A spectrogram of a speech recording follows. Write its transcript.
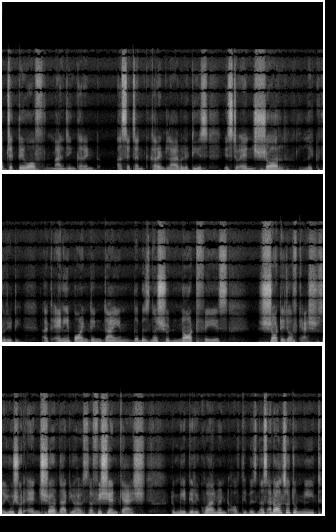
objective of managing current assets and current liabilities is to ensure liquidity. At any point in time the business should not face shortage of cash. So you should ensure that you have sufficient cash to meet the requirement of the business and also to meet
